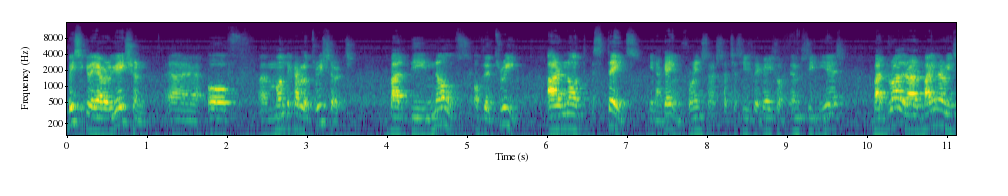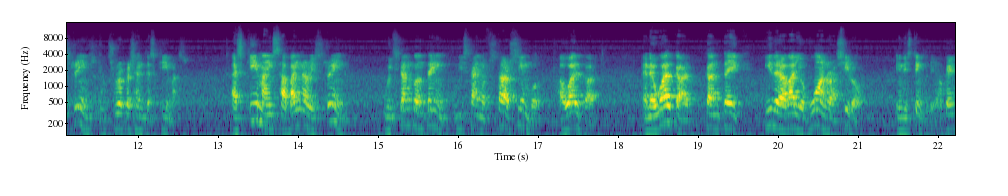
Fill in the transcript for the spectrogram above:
basically a variation uh, of uh, Monte Carlo tree search, but the nodes of the tree are not states in a game, for instance, such as is the case of MCTS, but rather are binary strings which represent schemas. A schema is a binary string which can contain this kind of star symbol, a wildcard. And a wildcard can take either a value of 1 or a 0, indistinctly, okay?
